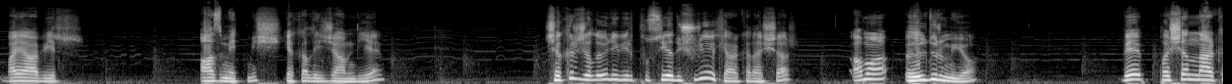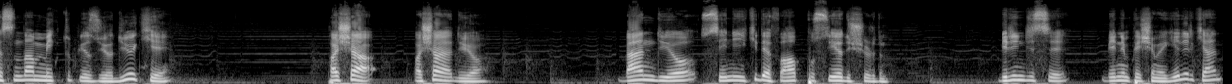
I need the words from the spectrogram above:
baya bir azmetmiş yakalayacağım diye. Çakırcalı öyle bir pusuya düşürüyor ki arkadaşlar ama öldürmüyor. Ve paşanın arkasından mektup yazıyor. Diyor ki Paşa, paşa diyor. Ben diyor seni iki defa pusuya düşürdüm. Birincisi benim peşime gelirken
